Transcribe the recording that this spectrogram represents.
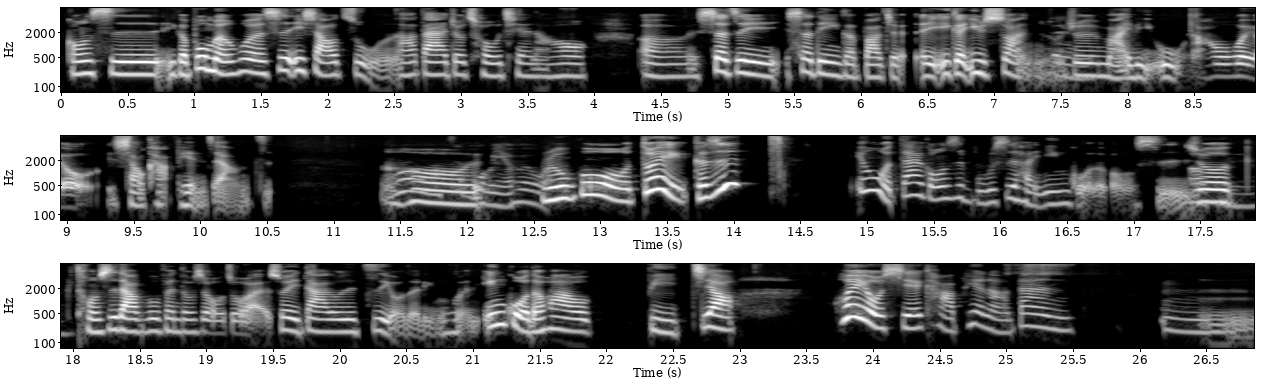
公司一个部门或者是一小组，然后大家就抽签，然后呃设置设定一个 budget，呃一个预算，就是买礼物，然后会有小卡片这样子。然后、哦、如果对，可是因为我在公司不是很英国的公司，就同事大部分都是欧洲来的，所以大家都是自由的灵魂。英国的话，我比较会有写卡片啊，但。嗯，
